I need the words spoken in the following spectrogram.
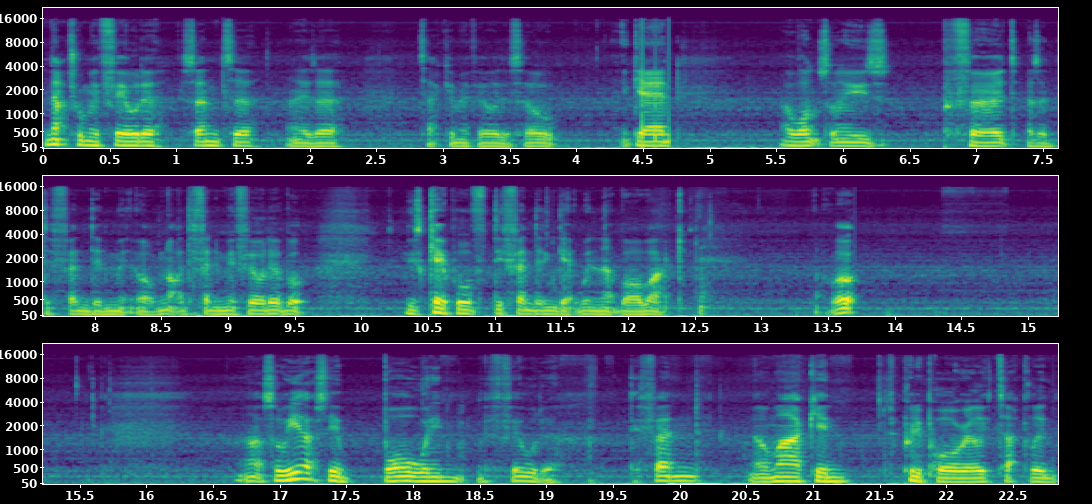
natural midfielder, centre, and he's a attacking midfielder. So again, I want someone who's preferred as a defending, well, not a defending midfielder, but he's capable of defending and get winning that ball back. Look. Right, uh, so he's actually a ball winning midfielder. Defend, no marking, it's pretty poor really. Tackling,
